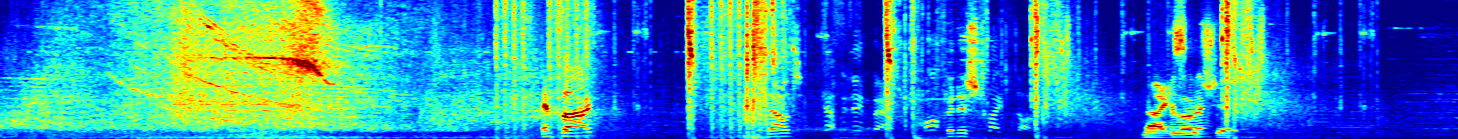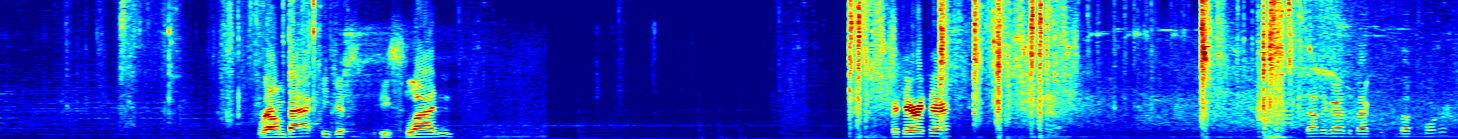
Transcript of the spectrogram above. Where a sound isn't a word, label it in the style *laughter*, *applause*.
Inside. Downed. Gas is inbound. Mark Finished. Safe zone. Nice. Reloading. Good shit. Round back. He just he's sliding. Right there, right there. Down the guy in the back left corner.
